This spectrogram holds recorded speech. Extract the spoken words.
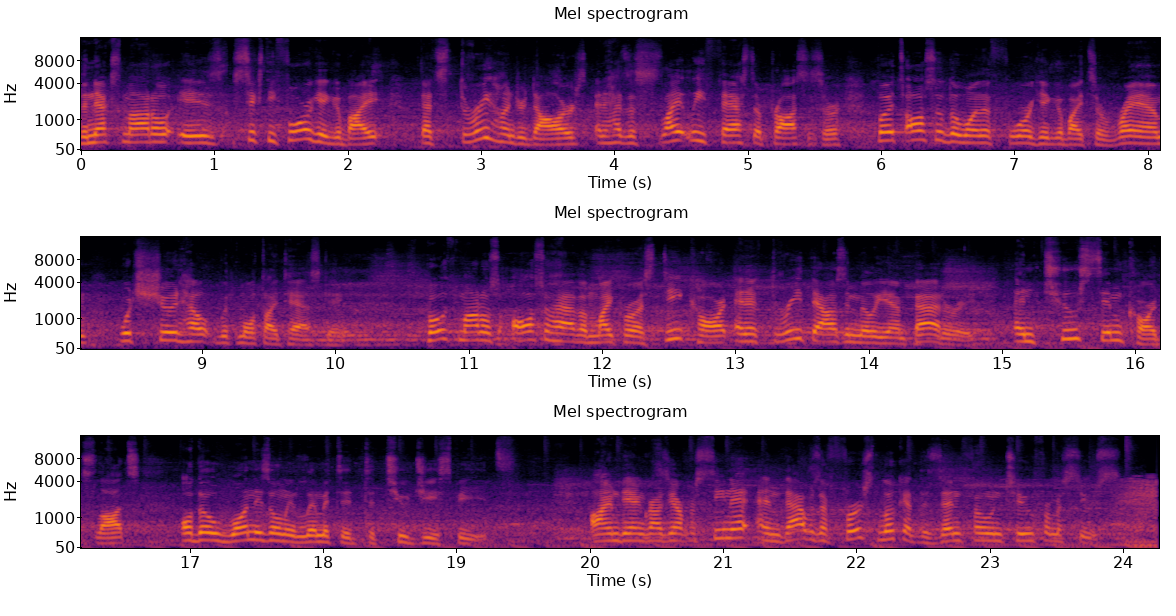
The next model is 64 gigabyte, that's $300 and has a slightly faster processor, but it's also the one with 4 gigabytes of RAM, which should help with multitasking. Both models also have a micro SD card and a 3000 milliamp battery, and two SIM card slots, although one is only limited to 2G speeds. I'm Dan Graziano for CNET, and that was a first look at the ZenFone 2 from ASUS.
